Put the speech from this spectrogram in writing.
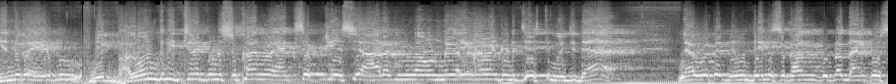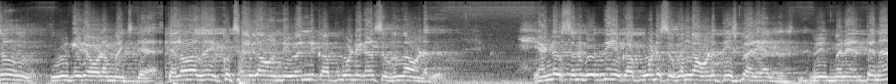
ఎందుకు ఏడుపు? నీకు భగవంతుడు ఇచ్చినటువంటి సుఖాన్ని యాక్సెప్ట్ చేసి ఆ రకంగా ఉండగలిగినటువంటి చేస్తే మంచిదా? లేకపోతే నువ్వు దేని సుఖాన్ని అనుకుంటున్నా దానికోసం ఊరికి అవ్వడం మంచిదే. తెల్లవారుజామున ఎక్కువ చలిగా ఉంది ఇవన్నీ కప్పుకుంటే కానీ సుఖంగా ఉండదు. ఎండ వస్తున్న కొద్దీ కప్పుకుంటే సుఖంగా ఉండదు తీసి పారేయాల్సి వస్తుంది. మరి అంతేనా?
